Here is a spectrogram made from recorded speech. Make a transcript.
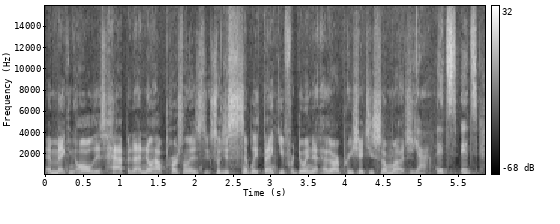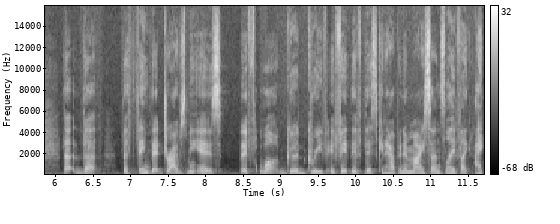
and making all this happen. I know how personal it is. So just simply thank you for doing that, Heather. I appreciate you so much. Yeah, it's it's the the the thing that drives me is if well, good grief, if it, if this can happen in my son's life, like I,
